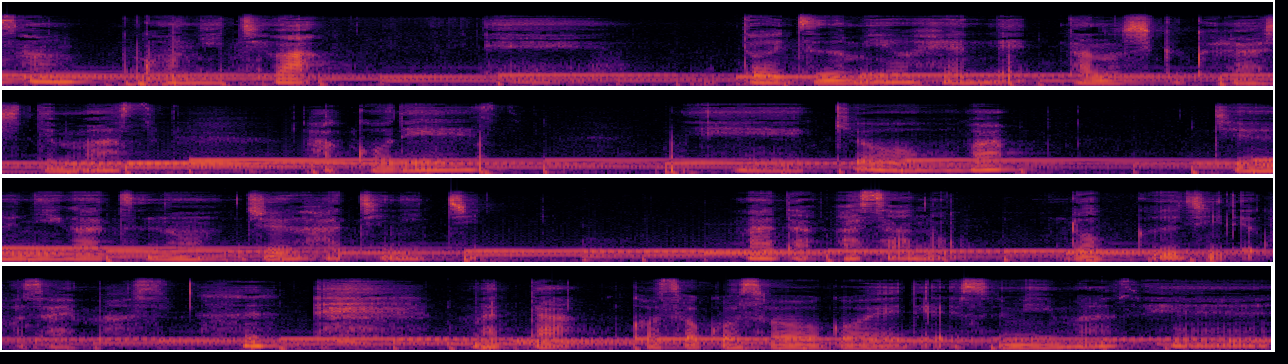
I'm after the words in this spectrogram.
さんこんにちは、えー、ドイツのミュンヘンで楽しく暮らしてます。箱です、えー、今日は12月の18日。まだ朝の6時でございます。またこそこそ声ですみません。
